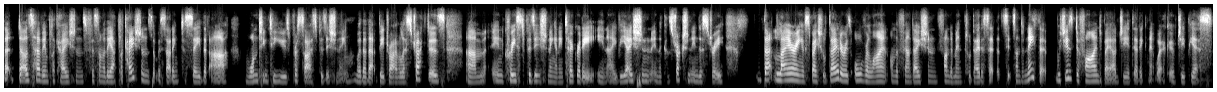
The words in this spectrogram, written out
that does have implications for some of the applications that we're starting to see that are wanting to use precise positioning, whether that be driverless tractors, um, increased positioning and integrity in aviation, in the construction industry, that layering of spatial data is all reliant on the foundation fundamental data set that sits underneath it, which is defined by our geodetic network of GPS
